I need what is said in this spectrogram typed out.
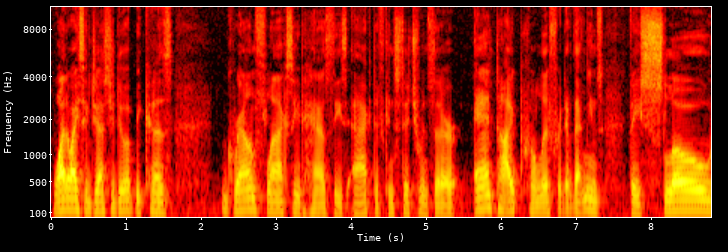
Why do I suggest you do it? Because ground flaxseed has these active constituents that are anti-proliferative. That means they slow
